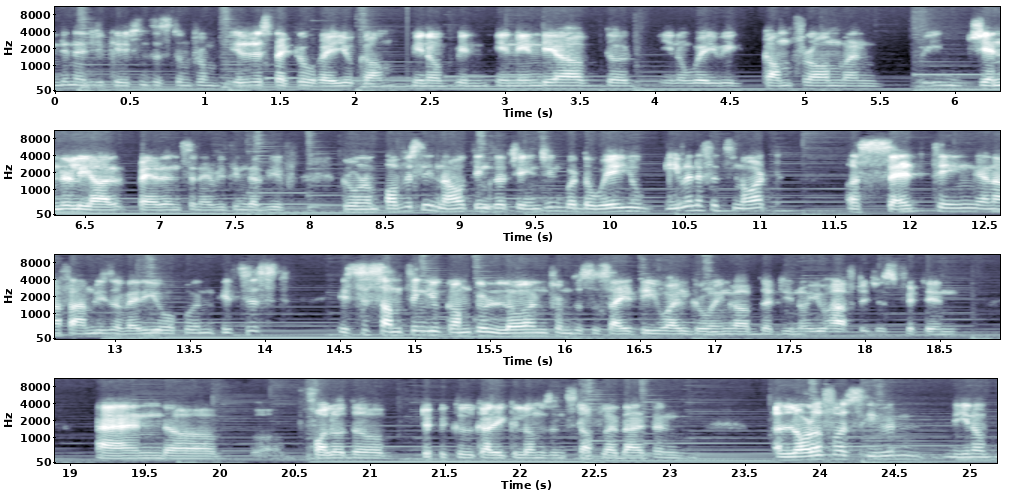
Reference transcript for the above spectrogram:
Indian education system, from irrespective of where you come, you know, in in India, the you know where we come from, and generally our parents and everything that we've grown up. Obviously now things are changing, but the way you, even if it's not a said thing, and our families are very open, it's just it's just something you come to learn from the society while growing up that you know you have to just fit in and uh, follow the typical curriculums and stuff like that and a lot of us even you know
